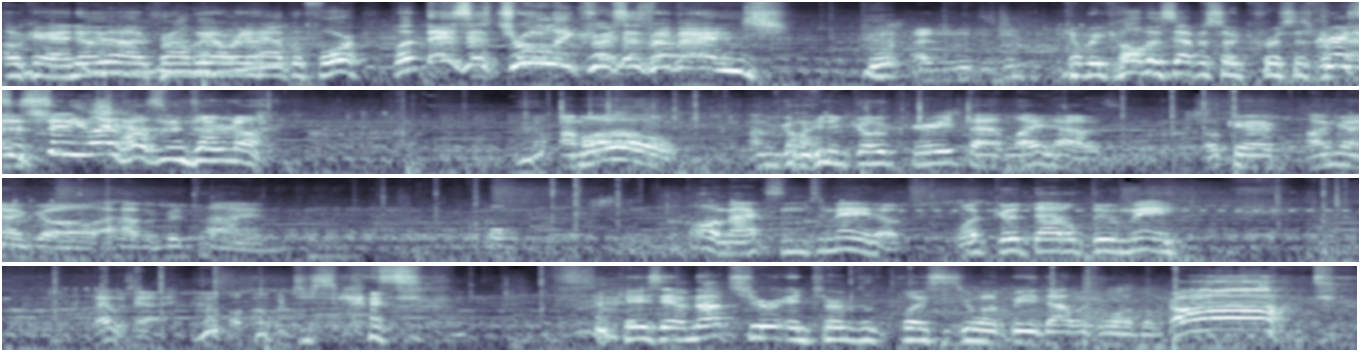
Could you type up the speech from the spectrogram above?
Okay, I know that I probably already have before, but this is truly Chris's revenge! I just want. Can we call this episode Chris's Chris, the revenge? city lighthouse has been turned on! I'm Whoa. on. I'm going to go create that lighthouse. Okay. I'm gonna go have a good time. Oh, oh Maxim tomato. What good that'll do me? That was that. Oh, Jesus Christ. Casey, I'm not sure in terms of the places you want to be, that was one of them. Oh!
